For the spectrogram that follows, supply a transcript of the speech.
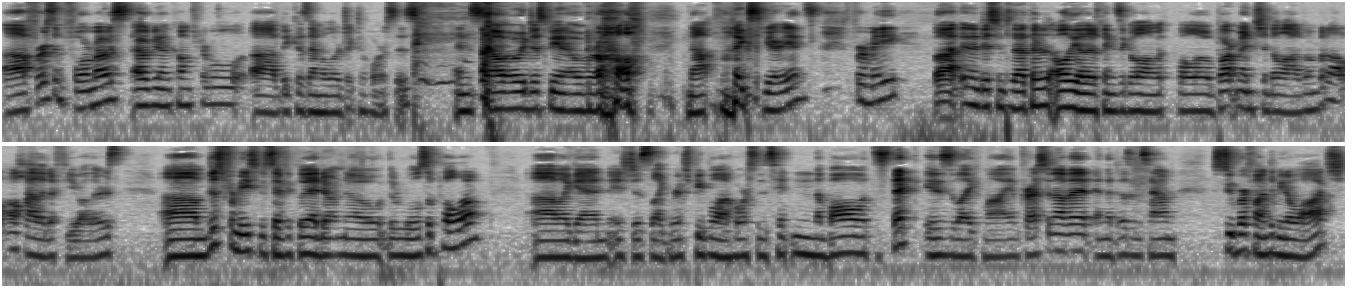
Uh, first and foremost, I would be uncomfortable uh, because I'm allergic to horses, and so it would just be an overall not fun experience for me. But in addition to that, there's all the other things that go along with polo. Bart mentioned a lot of them, but I'll, I'll highlight a few others. Um, just for me specifically, I don't know the rules of polo. Um, again, it's just like rich people on horses hitting the ball with the stick is like my impression of it, and that doesn't sound super fun to me to watch.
